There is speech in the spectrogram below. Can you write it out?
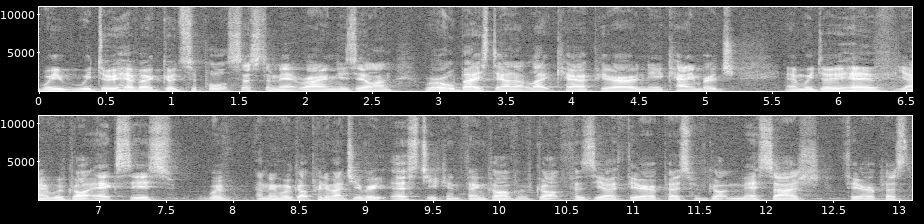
we, we do have a good support system at Rowing New Zealand. We're all based down at Lake Karapiro near Cambridge, and we do have, you know, we've got access we've, I mean, we've got pretty much every ist you can think of. We've got physiotherapists, we've got massage therapists,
